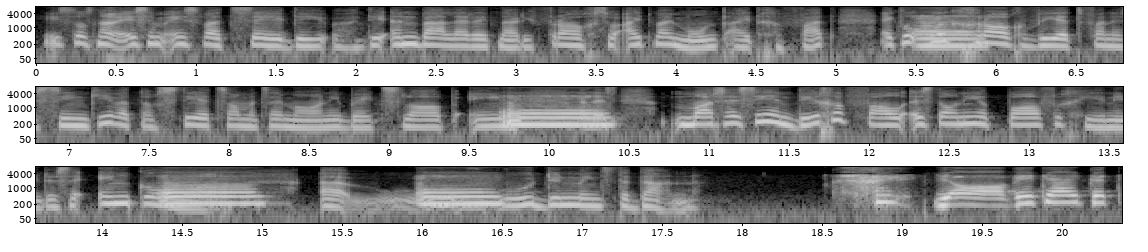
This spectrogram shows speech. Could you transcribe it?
Hier is ons nou SMS wat sê die die inbeller het nou die vraag so uit my mond uitgevat. Ek wil ook mm. graag weet van 'n seentjie wat nog steeds saam met sy ma in die bed slaap en mm. hulle is maar sy sê in die geval is daar nie 'n pa figuur nie, dis 'n enkel ma. Mm. Uh hoe, mm. hoe doen mense dit dan? Ja, weet jy dit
